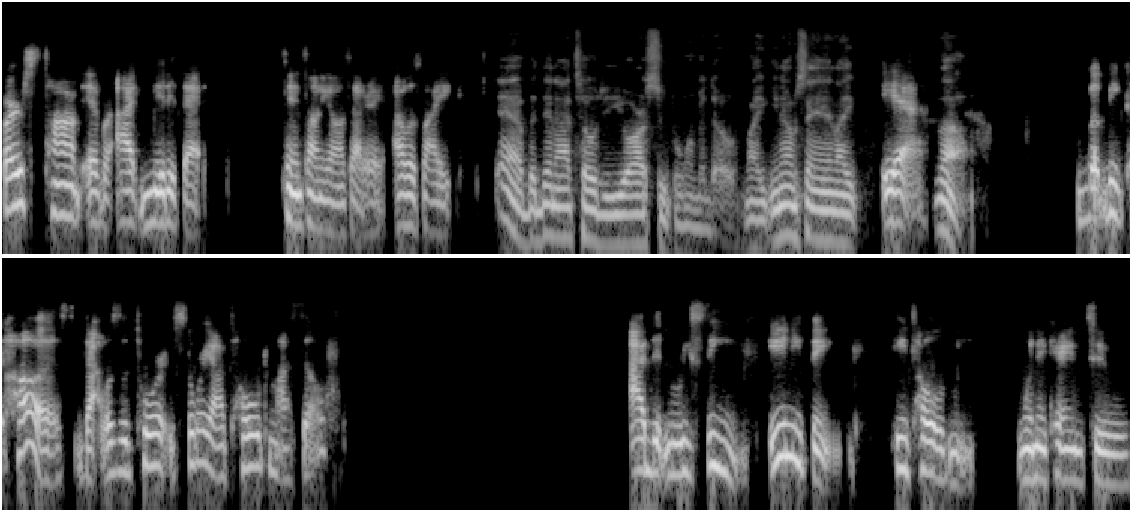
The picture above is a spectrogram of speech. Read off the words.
first time ever, I admitted that to Antonio on Saturday. I was like, Yeah, but then I told you you are superwoman though. Like, you know what I'm saying? Like, yeah. no. But because that was the tor- story I told myself, I I didn't receive anything he told me when it came to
